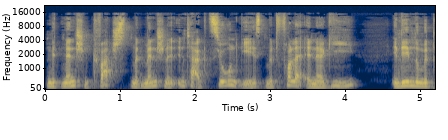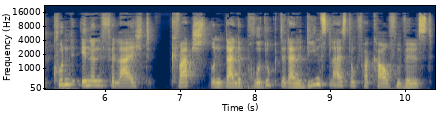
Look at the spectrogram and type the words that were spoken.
mit Menschen quatschst, mit Menschen in Interaktion gehst, mit voller Energie, indem du mit KundInnen vielleicht quatschst und deine Produkte, deine Dienstleistung verkaufen willst,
